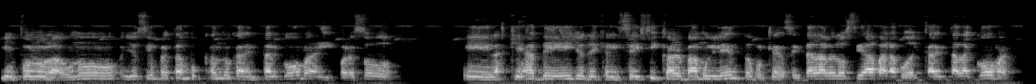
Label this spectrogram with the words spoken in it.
Y en Fórmula 1, ellos siempre están buscando calentar gomas y por eso eh, las quejas de ellos de que el safety car va muy lento porque necesitan la velocidad para poder calentar las gomas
